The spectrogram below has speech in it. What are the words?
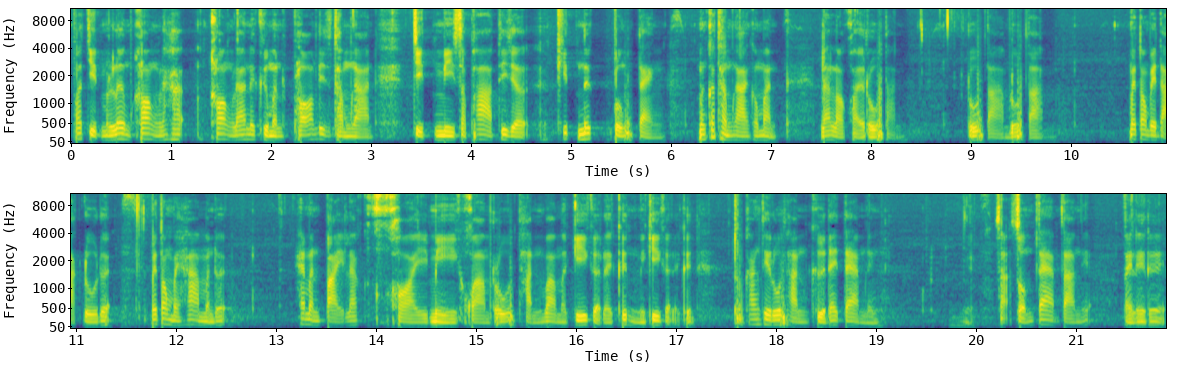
เพราะจิตมันเริ่มคล่องแล้วครับคล่องแล้วเนี่ยคือมันพร้อมที่จะทำงาน จิตมีสภาพที่จะคิดนึกปรุงแต่ง มันก็ทำงานของมัน แล้วเราคอยรู้ตัน รู้ตามรู้ตาม ไม่ต้องไปดักดูด้วย ไม่ต้องไปห้ามมันด้วย ให้มันไปแล้วคอยมีความรู้ทันว่าเมื่อกี้เกิดอะไรขึ้นเมื่อกี้เกิดอะไรขึ้น ทุกครั้งที่รู้ทันคือได้แต้มหนึ่งสะสมแต้มตามนี้ไปเรื่อย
